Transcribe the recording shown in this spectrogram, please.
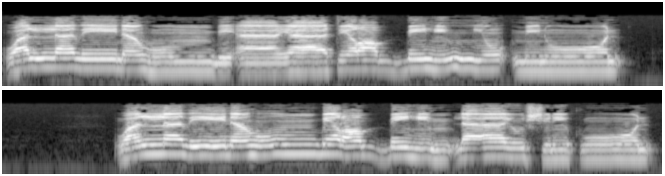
وَالَّذِينَ هُم بِآيَاتِ رَبِّهِمْ يُؤْمِنُونَ. وَالَّذِينَ هُم بِرَبِّهِمْ لَا يُشْرِكُونَ.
